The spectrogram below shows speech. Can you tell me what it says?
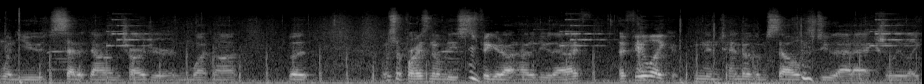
when you set it down on the charger and whatnot. But I'm surprised nobody's figured out how to do that. I, I feel like Nintendo themselves do that actually. Like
